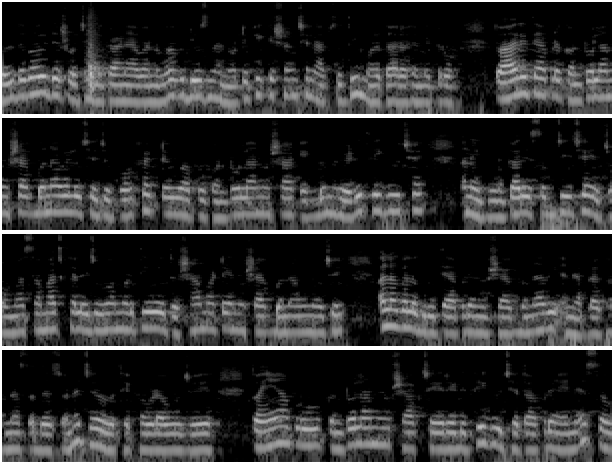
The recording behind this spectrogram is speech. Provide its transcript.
ઓલ દબાવી દેશો, જેને કારણે આવા નવા વિડીયોઝના નોટિફિકેશન છે ને આપ સુધી મળતા રહે મિત્રો. તો આ રીતે આપણે કંટોલાનું શાક બનાવેલું છે, જો પરફેક્ટ એવું આપણું કંટોલાનું શાક એકદમ રેડી થઈ ગયું છે અને ગુણકારી સબ્જી છે, ચોમાસામાં જ ખાલી જોવા મળતી હોય તો શા માટે એનું શાક બનાવવું જોઈએ? અલગ અલગ રીતે આપણે એનું શાક બનાવી અને આપણા ઘરના સદસ્યોને જરૂરથી ખવડાવવું જોઈએ. તો અહીંયા આપણું કંટોલાનું શાક છે એ રેડી થઈ ગયું છે, તો આપણે એને સર્વ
